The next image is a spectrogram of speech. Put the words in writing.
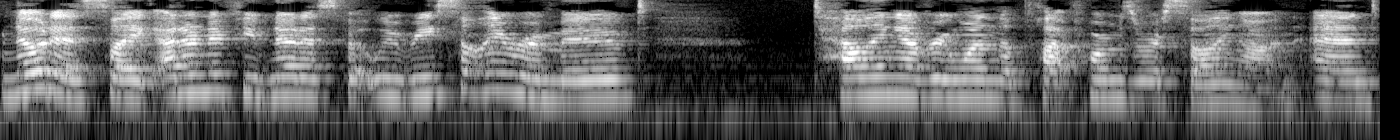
Notice, like I don't know if you've noticed, but we recently removed telling everyone the platforms we're selling on. And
